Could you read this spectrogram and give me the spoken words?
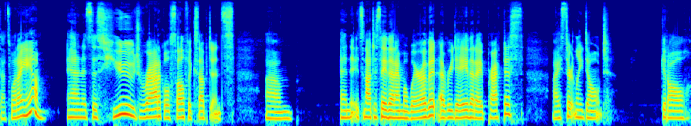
that's what I am. And it's this huge radical self acceptance. Um, and it's not to say that I'm aware of it every day that I practice. I certainly don't get all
